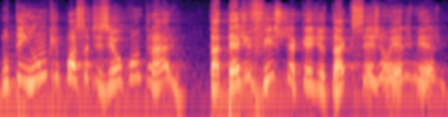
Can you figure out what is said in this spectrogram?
Não tem um que possa dizer o contrário. Está até difícil de acreditar que sejam eles mesmos.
